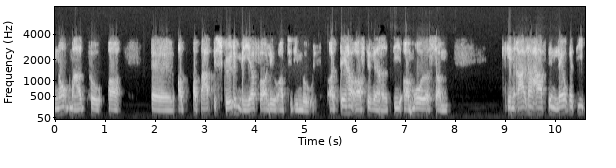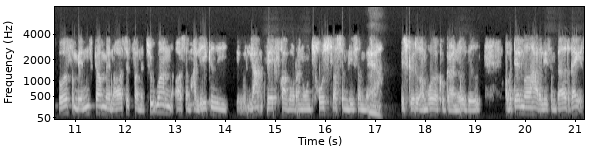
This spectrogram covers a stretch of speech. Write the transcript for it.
enormt meget på at øh, og, og bare beskytte mere for at leve op til de mål. Og det har ofte været de områder, som generelt har haft en lav værdi både for mennesker, men også for naturen, og som har ligget i langt væk fra, hvor der er nogle trusler, som ligesom er beskyttede områder kunne gøre noget ved. Og på den måde har der ligesom været et ræs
